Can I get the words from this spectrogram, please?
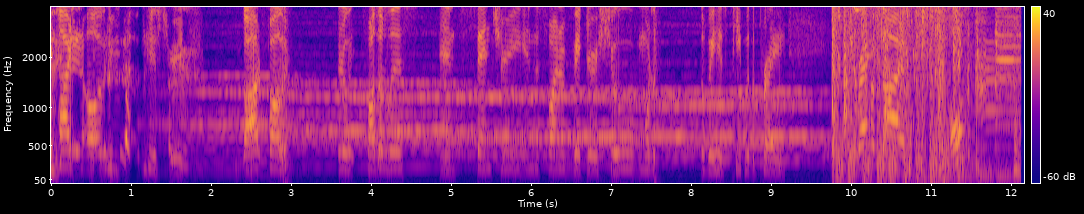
a in all of history. Godfather, fatherless, and century in the final victory, show motivate his people to pray. In the wrath of God,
